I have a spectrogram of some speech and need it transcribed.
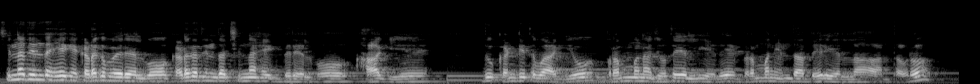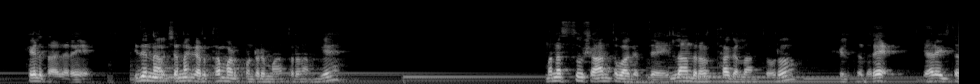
ಚಿನ್ನದಿಂದ ಹೇಗೆ ಕಡಗ ಬೇರೆ ಅಲ್ವೋ ಕಡಗದಿಂದ ಚಿನ್ನ ಹೇಗೆ ಬೇರೆ ಅಲ್ವೋ ಹಾಗೆಯೇ, ಇದು ಖಂಡಿತವಾಗಿಯೂ ಬ್ರಹ್ಮನ ಜೊತೆಯಲ್ಲಿ ಇದೆ ಬ್ರಹ್ಮನಿಂದ ಬೇರೆಯಲ್ಲ ಅಂತವರು ಹೇಳ್ತಾ ಇದ್ದಾರೆ ಇದನ್ನ ನಾವು ಚೆನ್ನಾಗಿ ಅರ್ಥ ಮಾಡ್ಕೊಂಡ್ರೆ ಮಾತ್ರ ನಮ್ಗೆ ಮನಸ್ಸು ಶಾಂತವಾಗತ್ತೆ. ಇಲ್ಲಾಂದ್ರೆ ಅರ್ಥ ಆಗಲ್ಲ ಅಂತವರು ಹೇಳ್ತಾ ಇದಾರೆ. ಯಾರು ಹೇಳ್ತಾ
